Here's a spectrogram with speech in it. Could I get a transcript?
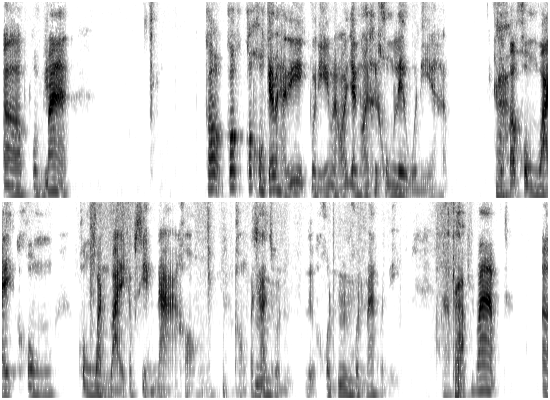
เอ่อผมคิดว่าก็ก็ก็คงแก้ปัญหาได้ดีกว่านี้หมายความว่าอย่างน้อยคือคงเร็วกว่านี้ครับแล้วก็คงไวคงคงหวันไหวกับเสียงด่าของของประชาชนหรือคนอืมคนมากกว่านี้นะครับคผรับมคิดว่าเอ่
